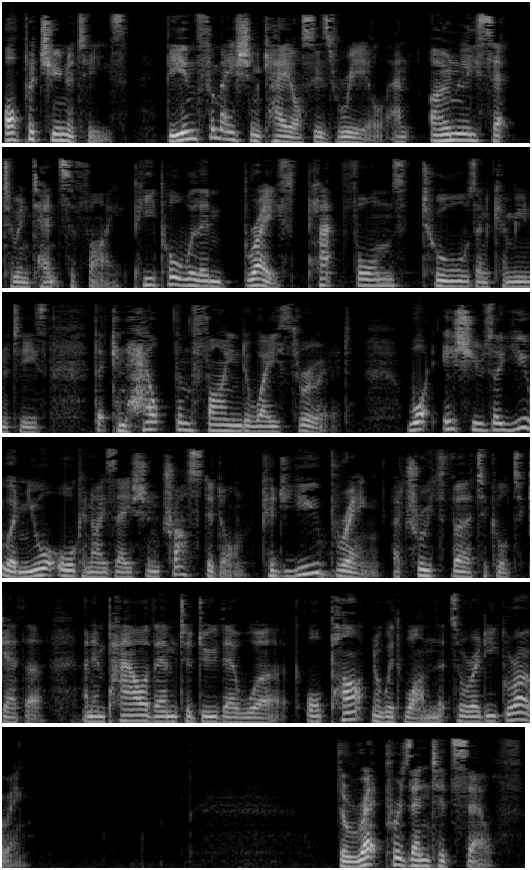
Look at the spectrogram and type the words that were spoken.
Opportunities. The information chaos is real and only set to intensify. People will embrace platforms, tools and communities that can help them find a way through it. What issues are you and your organization trusted on? Could you bring a truth vertical together and empower them to do their work or partner with one that's already growing? The represented self.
